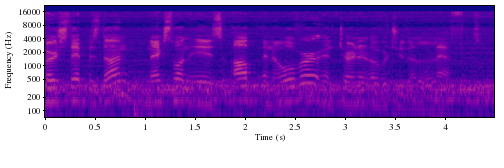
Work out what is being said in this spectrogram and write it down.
First step is done. Next one is up and over and turn it over to the left.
